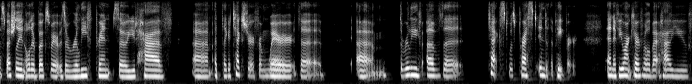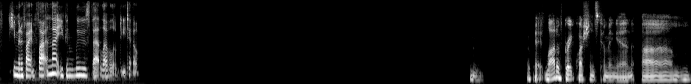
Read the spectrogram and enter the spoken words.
especially in older books where it was a relief print. So you'd have um, a, like a texture from where the um, the relief of the text was pressed into the paper. And if you aren't careful about how you humidify and flatten that, you can lose that level of detail. Hmm. Okay, a lot of great questions coming in. Um,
